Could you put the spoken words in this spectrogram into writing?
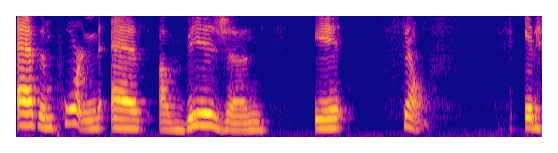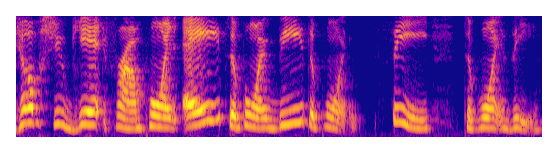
as important as a vision itself. It helps you get from point A to point B to point C to point Z.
